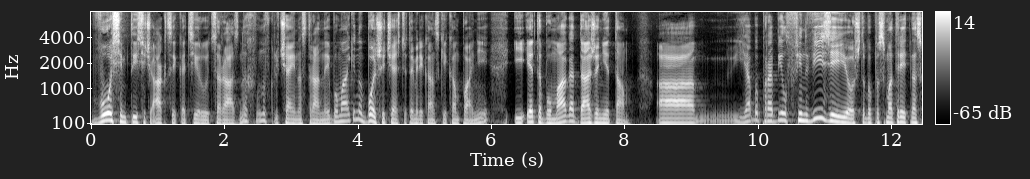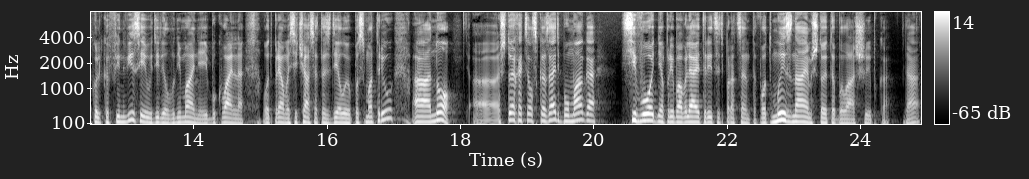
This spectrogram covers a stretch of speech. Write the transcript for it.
8 тысяч акций котируются разных, ну, включая иностранные бумаги, но большей частью это американские компании, и эта бумага даже не там. А, я бы пробил в Финвизе ее, чтобы посмотреть, насколько Финвиз ей уделил внимание, и буквально вот прямо сейчас это сделаю, посмотрю. А, но, а, что я хотел сказать, бумага сегодня прибавляет 30%. Вот мы знаем, что это была ошибка, да,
